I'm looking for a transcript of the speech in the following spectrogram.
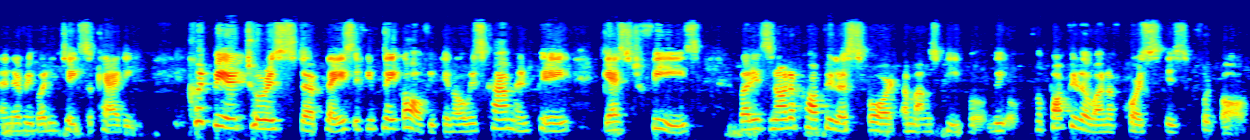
and everybody takes a caddy could be a tourist uh, place. If you play golf, you can always come and pay guest fees, but it's not a popular sport amongst people. The, the popular one, of course, is football.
